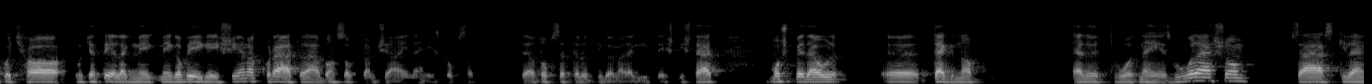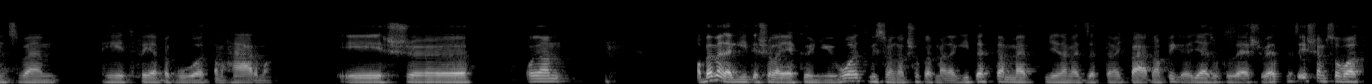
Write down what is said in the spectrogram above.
hogyha, hogyha tényleg még, még a vége is ilyen, akkor általában szoktam csinálni nehéz top set, de a top set előtti bemelegítést is. Tehát most például tegnap előtt volt nehéz guggolásom, 197 félbe guggoltam hármat, és olyan a bemelegítés eleje könnyű volt, viszonylag sokat melegítettem, mert ugye nem edzettem egy pár napig, ugye ez volt az első edzésem, szóval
